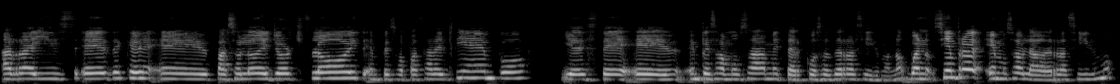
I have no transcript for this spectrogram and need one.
a raíz eh, de que eh, pasó lo de George Floyd, empezó a pasar el tiempo y este, empezamos a meter cosas de racismo, ¿no? Bueno, siempre hemos hablado de racismo,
